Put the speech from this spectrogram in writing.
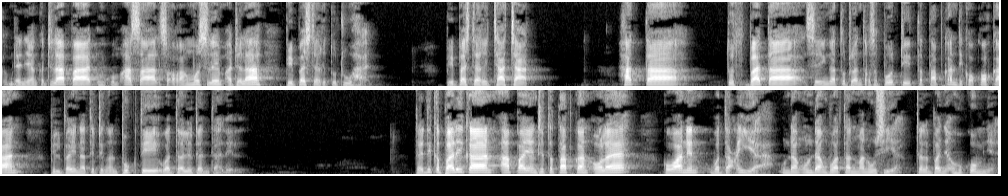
Kemudian yang kedelapan, hukum asal seorang muslim adalah bebas dari tuduhan. Bebas dari cacat. Hatta tuthbata sehingga tuduhan tersebut ditetapkan, dikokohkan bilbainati dengan bukti, wadalil dan dalil. Dan ini kebalikan apa yang ditetapkan oleh kawanin wada'iyah, undang-undang buatan manusia dalam banyak hukumnya.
